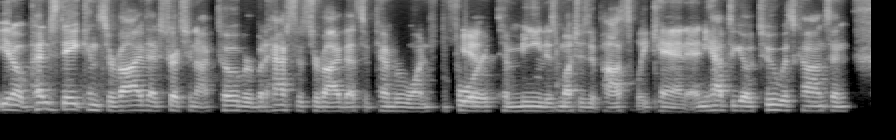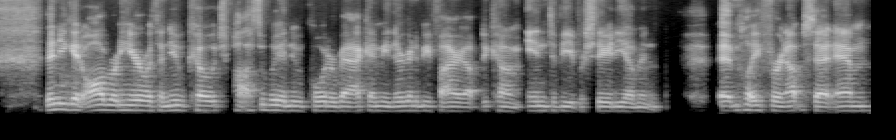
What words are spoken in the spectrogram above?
you know, Penn State can survive that stretch in October, but it has to survive that September one before yeah. to mean as much as it possibly can. And you have to go to Wisconsin. Then you get Auburn here with a new coach, possibly a new quarterback. I mean, they're going to be fired up to come into Beaver Stadium and and play for an upset. And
